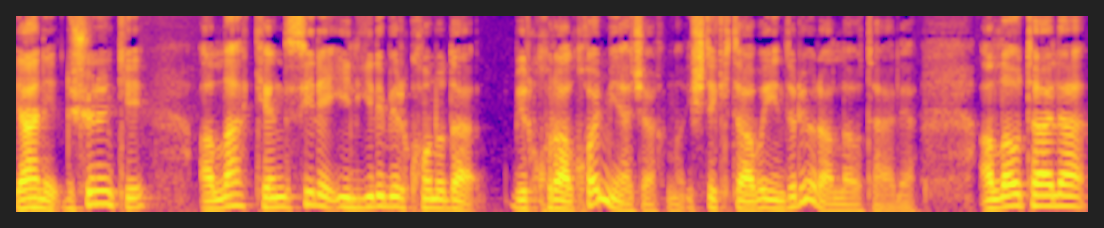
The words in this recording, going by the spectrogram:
Yani düşünün ki Allah kendisiyle ilgili bir konuda bir kural koymayacak mı? İşte kitabı indiriyor Allahu Teala. Allahu Teala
